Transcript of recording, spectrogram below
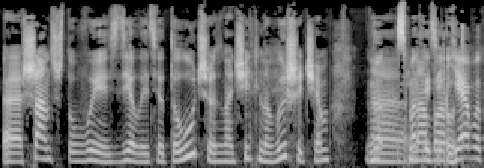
э, шанс, что вы сделаете это лучше, значительно выше, чем ну, смотрите, наоборот. я вот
